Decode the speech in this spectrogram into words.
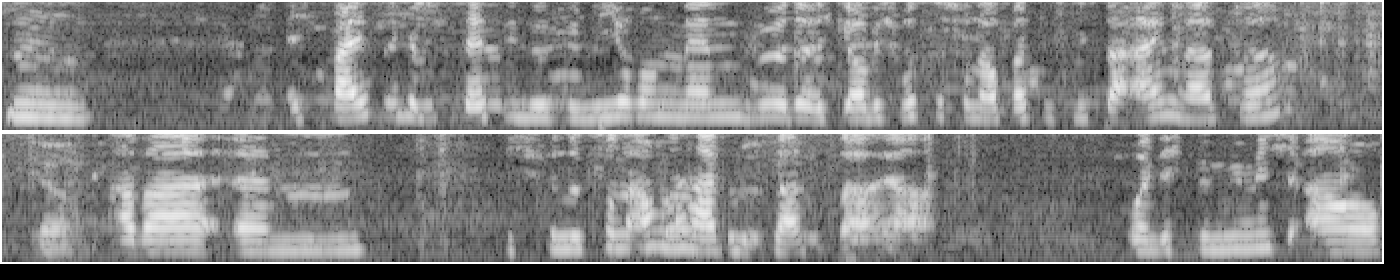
Hm. Ich weiß nicht, ob ich es Desillusionierung nennen würde. Ich glaube, ich wusste schon, auf was ich mich da einlasse. Ja. Aber ähm, ich finde es schon auch ein hartes Pflaster, ja. Und ich bemühe mich auch.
